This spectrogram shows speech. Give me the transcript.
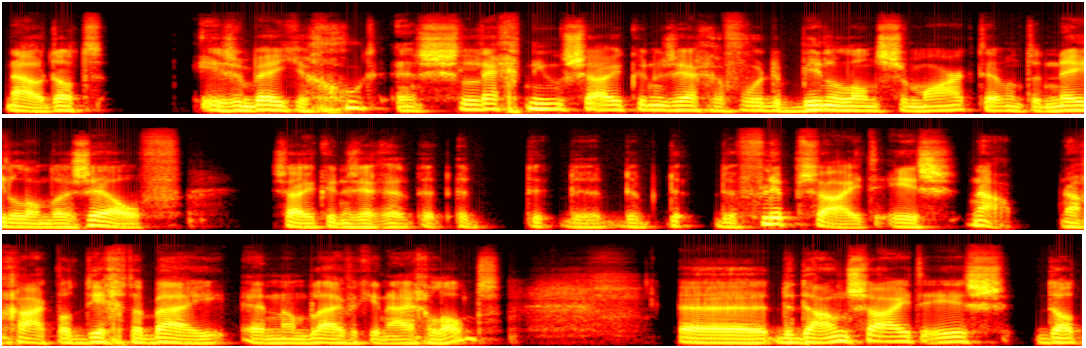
Nou, dat is een beetje goed en slecht nieuws, zou je kunnen zeggen, voor de binnenlandse markt. Hè? Want de Nederlander zelf, zou je kunnen zeggen, de, de, de, de, de flipside is, nou, dan ga ik wat dichterbij en dan blijf ik in eigen land. Eh, de downside is dat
